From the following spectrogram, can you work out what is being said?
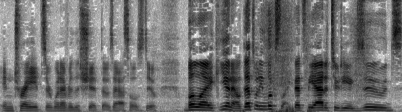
in trades or whatever the shit those assholes do. But like, you know, that's what he looks like. That's the attitude he exudes.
